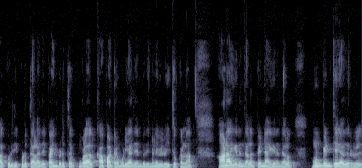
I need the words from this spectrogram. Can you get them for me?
வாக்குறுதி கொடுத்தால் அதை பயன்படுத்த உங்களால் காப்பாற்ற முடியாது என்பதை நினைவில் வைத்துக்கொள்ளலாம். ஆணாக இருந்தாலும் பெண்ணாக இருந்தாலும் முன்பின் தெரியாதவர்கள்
